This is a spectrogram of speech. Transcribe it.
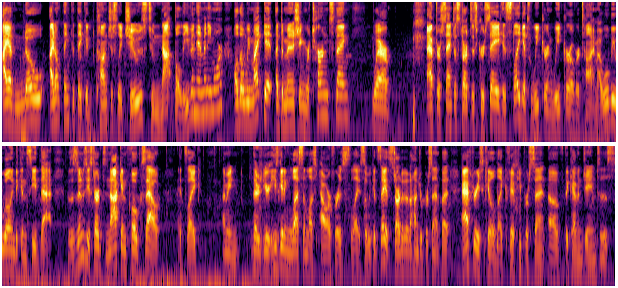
I have no I don't think that they could consciously choose to not believe in him anymore. Although we might get a diminishing returns thing where after Santa starts his crusade, his sleigh gets weaker and weaker over time. I will be willing to concede that because as soon as he starts knocking folks out, it's like, I mean, there he's getting less and less power for his sleigh. So we could say it started at 100%, but after he's killed like 50% of the Kevin Jameses,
